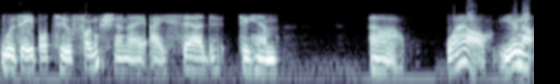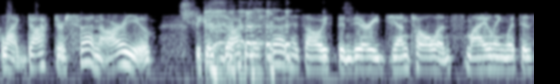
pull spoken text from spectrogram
was able to function, I, I said to him, uh, wow, you're not like Dr. Sun, are you? Because Dr. Sun has always been very gentle and smiling with his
